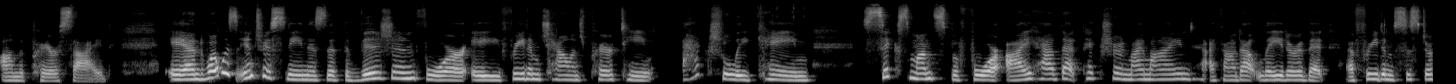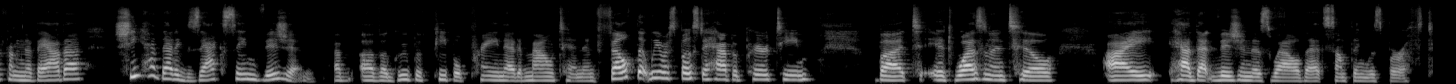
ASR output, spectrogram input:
on the prayer side? And what was interesting is that the vision for a Freedom Challenge prayer team actually came six months before I had that picture in my mind. I found out later that a Freedom sister from Nevada, she had that exact same vision of, of, a group of people praying at a mountain and felt that we were supposed to have a prayer team. But it wasn't until I had that vision as well that something was birthed.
